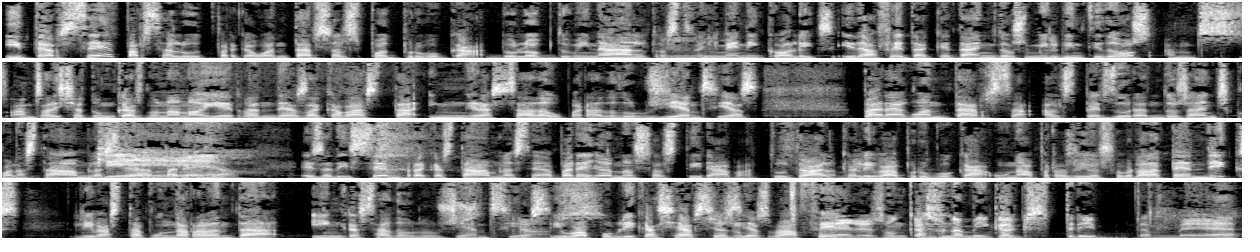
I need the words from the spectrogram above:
I tercer, per salut, perquè aguantar-se els pot provocar dolor abdominal, restrenyiment i còlics. I, de fet, aquest any 2022 ens, ens ha deixat un cas d'una noia irlandesa que va estar ingressada, operada d'urgències, per aguantar-se els pets durant dos anys quan estava amb la Què? seva parella. És a dir, sempre que estava amb la seva parella no se'ls tirava. Total, que li va provocar una pressió sobre l'apèndix, li va estar a punt de rebentar i ingressada a urgències. Ostres. I ho va publicar a xarxes i es va fer... Bé, és un cas una mica extrem, també, eh?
